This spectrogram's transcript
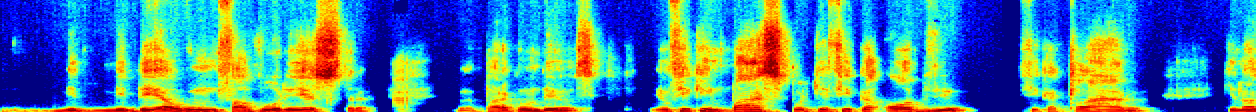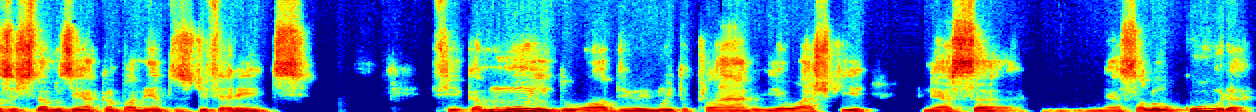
me, me dê algum favor extra para com Deus. Eu fico em paz porque fica óbvio, fica claro que nós estamos em acampamentos diferentes. Fica muito óbvio e muito claro, e eu acho que nessa, nessa loucura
